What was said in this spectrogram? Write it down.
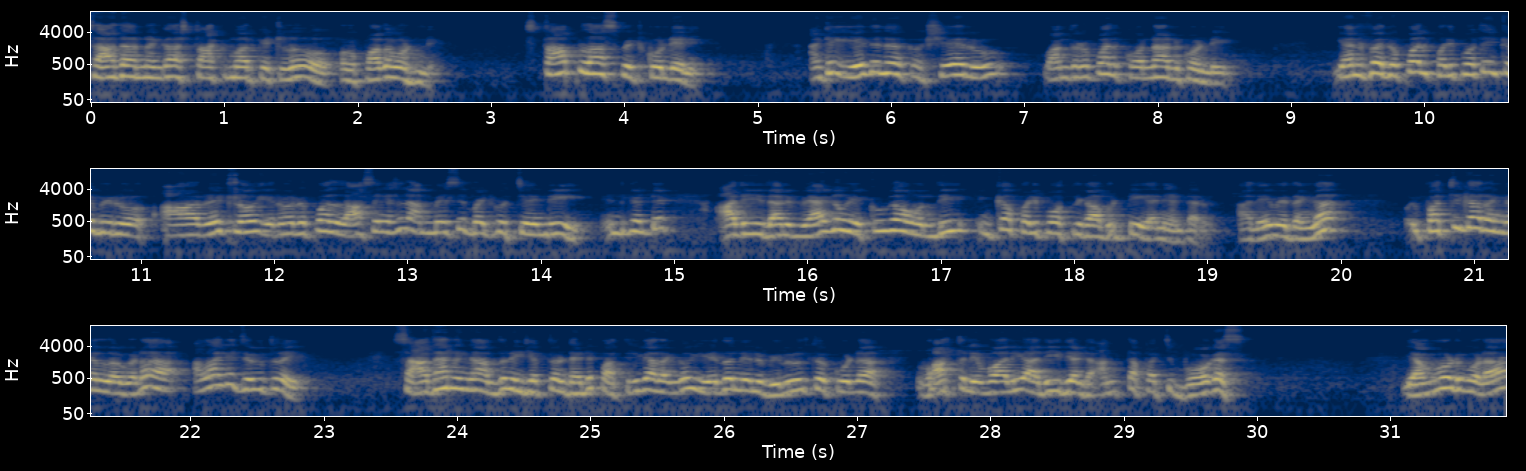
సాధారణంగా స్టాక్ మార్కెట్లో ఒక పదం ఉంటుంది. స్టాప్ లాస్ పెట్టుకోండి అని. అంటే ఏదైనా ఒక షేరు వంద రూపాయలు కొన్నారనుకోండి ఎనభై రూపాయలు పడిపోతే ఇంకా మీరు ఆ రేట్లో ఇరవై రూపాయలు లాస్ అయినా సరే అమ్మేసి బయటకు వచ్చేయండి. ఎందుకంటే అది దాని వేగం ఎక్కువగా ఉంది ఇంకా పడిపోతుంది కాబట్టి అని అంటారు. అదేవిధంగా ఈ పత్రికా రంగంలో కూడా అలాగే జరుగుతున్నాయి. సాధారణంగా అందరూ నేను చెప్తుంటే అంటే పత్రికా రంగం ఏదో నేను విలువలతో కూడిన వార్తలు ఇవ్వాలి అది ఇది అంటే. అంత పచ్చి బోగస్. ఎవడు కూడా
